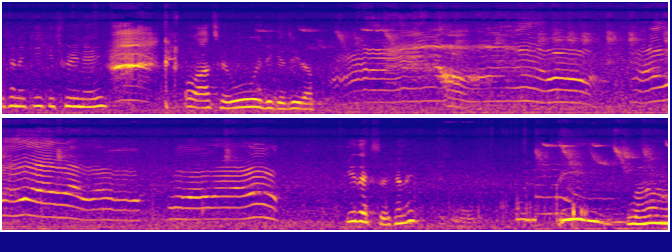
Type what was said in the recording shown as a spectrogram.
এখানে কি কিছুই নেই ও আছে ওই দিকে জিরাফ কি দেখছ এখানে Wow.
